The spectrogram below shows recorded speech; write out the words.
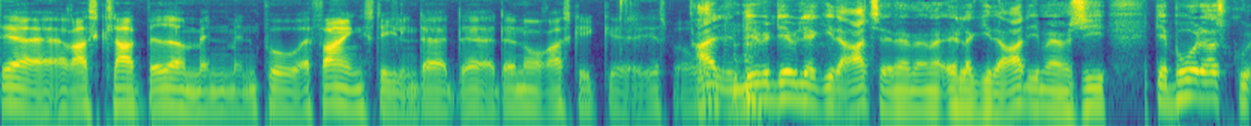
der er Rask klart bedre, men, men på erfaringsdelen, der, der, der når Rask ikke uh, Jesper Nej, det, vil, det vil jeg give dig ret til, eller give dig ret i, man vil sige. Det burde også,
